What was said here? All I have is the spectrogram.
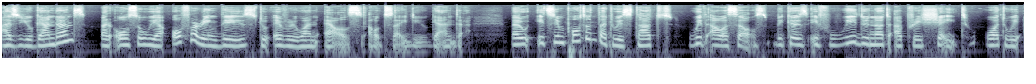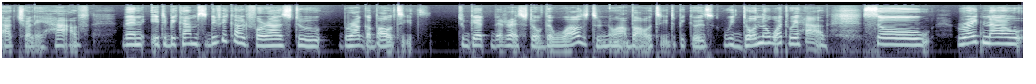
as Ugandans, but also we are offering this to everyone else outside Uganda. But it's important that we start with ourselves because if we do not appreciate what we actually have, then it becomes difficult for us to brag about it, to get the rest of the world to know about it because we don't know what we have. So, right now,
